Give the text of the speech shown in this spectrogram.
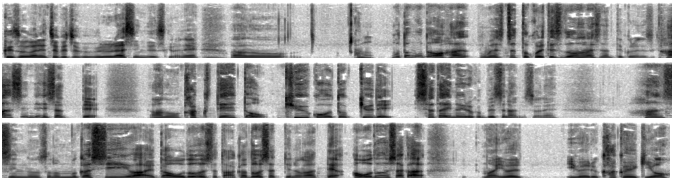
苦情がねちょくちょく来るらしいんですけどね。あのもともとはごめんなさいちょっとこれ鉄道の話になってくるんですけど阪神電車ってあの確定と急行特急で車体の色が別なんですよね。阪神のその昔は、えっと、青同車と赤同車っていうのがあって青同車が、まあ、いわゆるいわゆる各駅用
